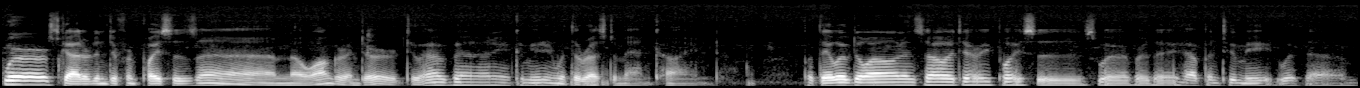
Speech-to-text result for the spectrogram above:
were scattered in different places and no longer endured to have any communion with the rest of mankind. But they lived alone in solitary places wherever they happened to meet with them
